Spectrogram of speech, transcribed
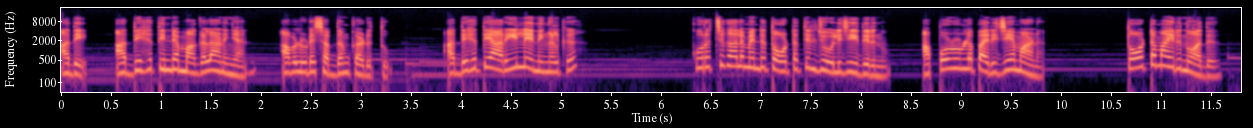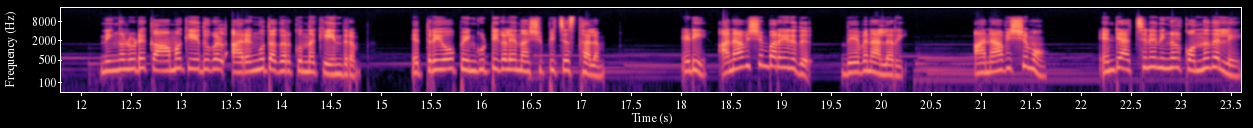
അതെ അദ്ദേഹത്തിന്റെ മകളാണ് ഞാൻ. അവളുടെ ശബ്ദം കടുത്തു. അദ്ദേഹത്തെ അറിയില്ലേ നിങ്ങൾക്ക്? കുറച്ചുകാലം എന്റെ തോട്ടത്തിൽ ജോലി ചെയ്തിരുന്നു. അപ്പോഴുള്ള പരിചയമാണ്. തോട്ടമായിരുന്നു അത്. നിങ്ങളുടെ കാമകേതുകൾ അരങ്ങു തകർക്കുന്ന കേന്ദ്രം. എത്രയോ പെൺകുട്ടികളെ നശിപ്പിച്ച സ്ഥലം. എടി അനാവശ്യം പറയരുത്. ദേവൻ അലറി. അനാവശ്യമോ? എന്റെ അച്ഛനെ നിങ്ങൾ കൊന്നതല്ലേ?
